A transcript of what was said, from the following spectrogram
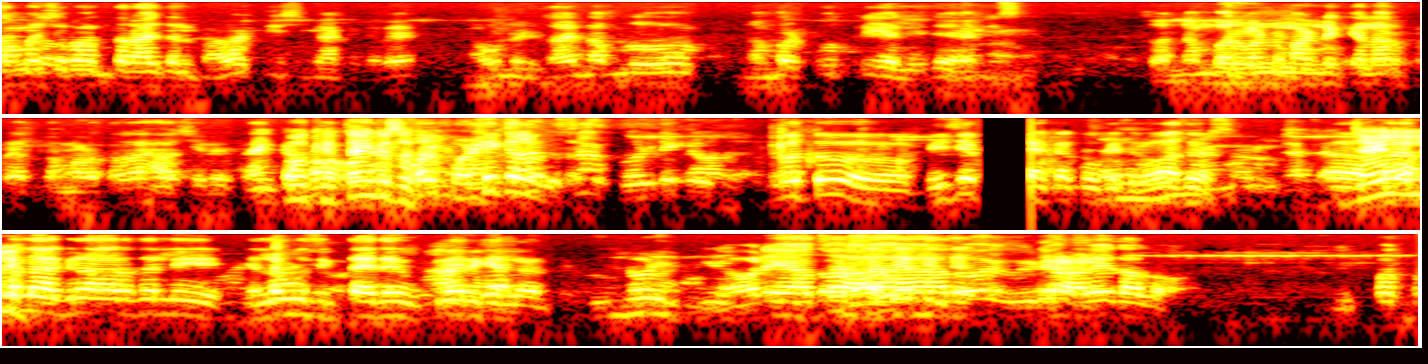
ಸಮಸ್ಯೆ ಇರುವಂತ ರಾಜ್ಯದಲ್ಲಿ ಬಹಳಷ್ಟು ಬ್ಯಾಂಕ್ ಇದಾವೆ. ಅವು ನಡೀತಾರೆ ನಮ್ದು ನಂಬರ್ ಟೂ ತ್ರೀ ಅಲ್ಲಿ ಇದೆ. ಸೊ ನಂಬರ್ ಒನ್ ಮಾಡ್ಲಿಕ್ಕೆ ಎಲ್ಲರೂ ಪ್ರಯತ್ನ ಮಾಡ್ತಾರೆ ಆಸೆ ಇದೆ. Thank you okay thank you sir political ಇವತ್ತು ಬಿಜೆಪಿ ಹಾಕಕ್ ಹೋಗಿದ್ರು ಅದು ಜೈಲಲ್ಲಿ- ಹರಪನ ಅಗ್ರಹಾರದಲ್ಲಿ ಎಲ್ಲವೂ ಸಿಗ್ತಾ ಇದೆ ಉಗ್ರರಿಗೆಲ್ಲ ಅಂತ. ನೋಡಿ ಅದು ವಿಡಿಯೋ ಹಳೇದದು ಇಪ್ಪತ್ತ್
